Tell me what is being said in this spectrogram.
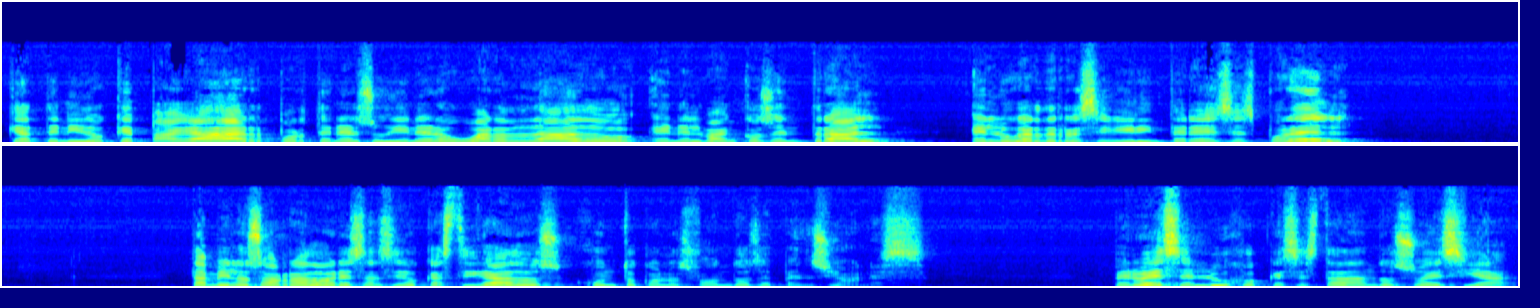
que ha tenido que pagar por tener su dinero guardado en el Banco Central en lugar de recibir intereses por él. También los ahorradores han sido castigados junto con los fondos de pensiones. Pero ese lujo que se está dando Suecia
